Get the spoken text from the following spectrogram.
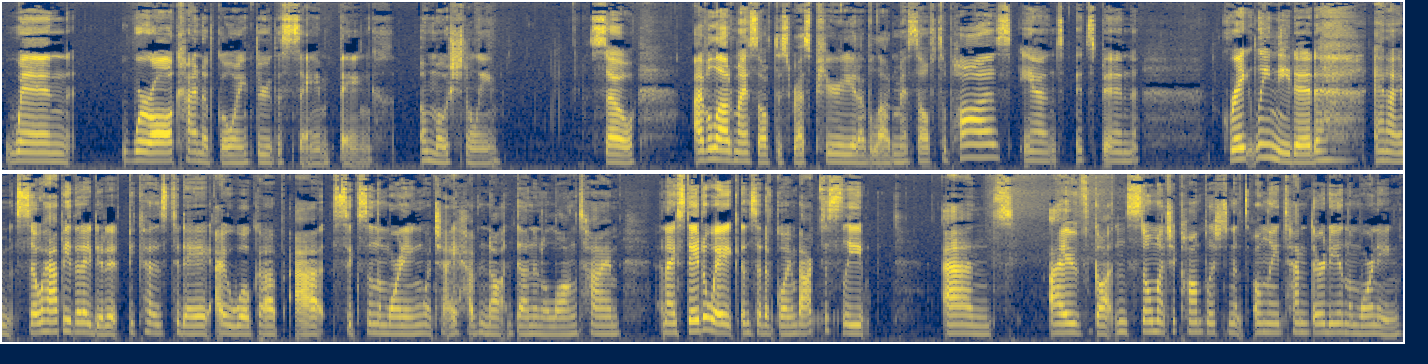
when we're all kind of going through the same thing emotionally? So, I've allowed myself this rest period. I've allowed myself to pause, and it's been greatly needed. And I'm so happy that I did it because today I woke up at six in the morning, which I have not done in a long time. And I stayed awake instead of going back to sleep. And I've gotten so much accomplished, and it's only 10 30 in the morning.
